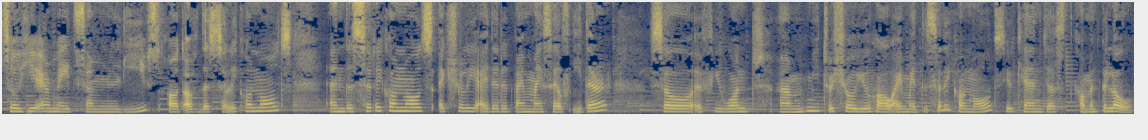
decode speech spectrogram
So here I made some leaves out of the silicone molds and the silicone molds actually I did it by myself either. So if you want um, me to show you how I made the silicone molds you can just comment below.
